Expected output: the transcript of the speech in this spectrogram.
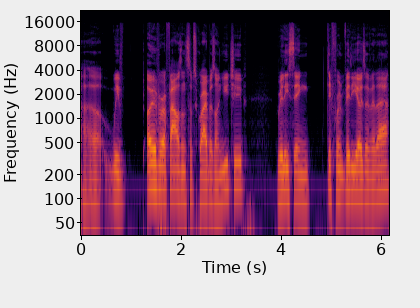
Uh, we've over a thousand subscribers on YouTube, releasing different videos over there.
